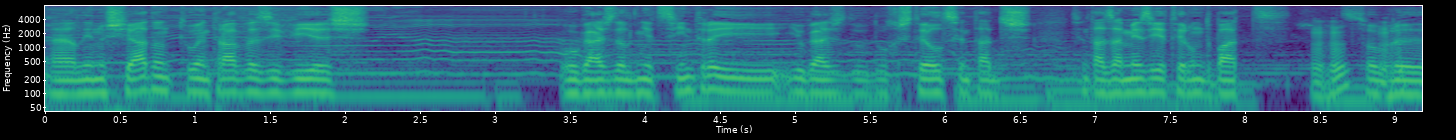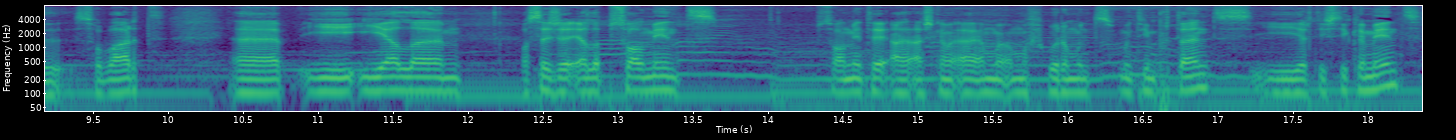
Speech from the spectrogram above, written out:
ah, ali no Chiado, onde tu entravas e vias o gajo da linha de Sintra e, e o gajo do, do Restelo sentados, sentados à mesa e a ter um debate Uhum, sobre, sobre arte. Ah, e, e ela, ou seja, ela pessoalmente, pessoalmente é- acho que é uma, uma figura muito, muito importante e artisticamente.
